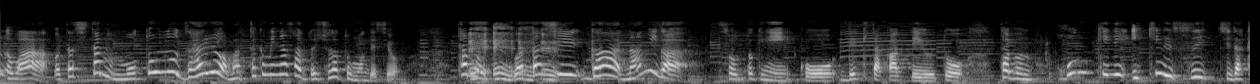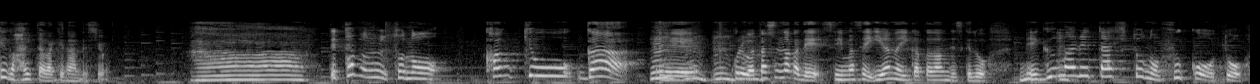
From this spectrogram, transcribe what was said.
うのは私多分元の材料は全く皆さんと一緒だと思うんですよ。多分私が何がその時にこうできたかっていうと多分本気で生きるスイッチだけが入っただけなんですよ。あで多分その環境が、うんえーこれ私の中ですいません嫌な言い方なんですけど恵まれた人の不幸と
